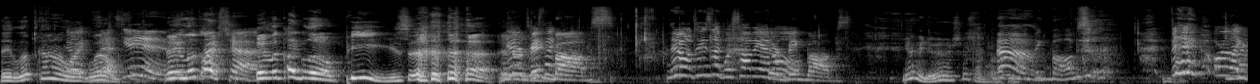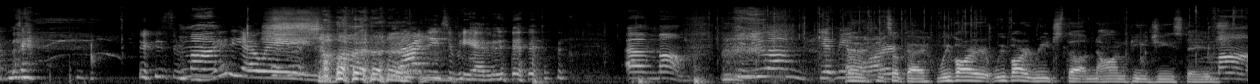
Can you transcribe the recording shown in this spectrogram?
They look kind of like little. Again, They look like Russia. they look like little peas. They're big like- bobs. They don't taste like wasabi at all. They're big bobs. Yeah, they do. It's just like Um, Big bobs. big or like Mom. Videoing. that needs to be edited. um, Mom, can you um get me a Eh, water? it's okay. We've already we've already reached the non PG stage. Mom,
